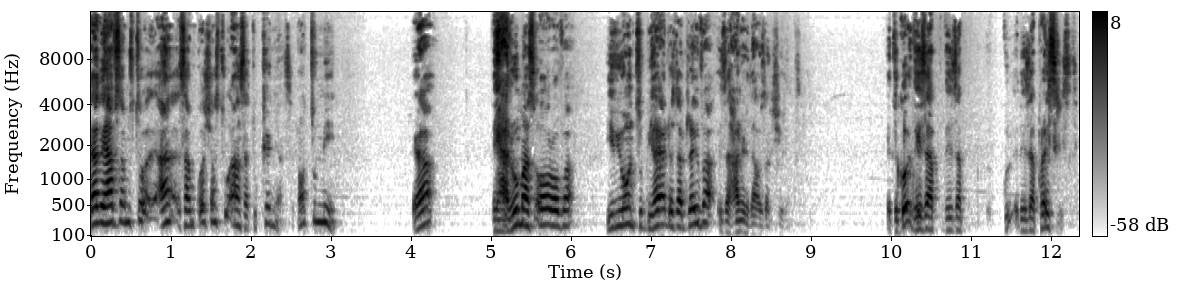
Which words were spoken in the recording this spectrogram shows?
that they have some, uh, some questions to answer to Kenyans, not to me. Yeah? There are rumors all over. If you want to be hired as a driver, it's 100,000 shillings. there's, a, there's, a, there's a price list.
